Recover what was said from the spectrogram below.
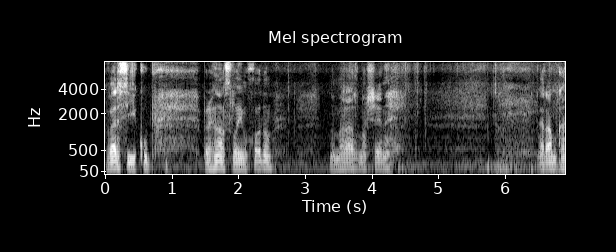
Версії куб. Пригнав своїм ходом. Номера з машини. Рамка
